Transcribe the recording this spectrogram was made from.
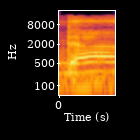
You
